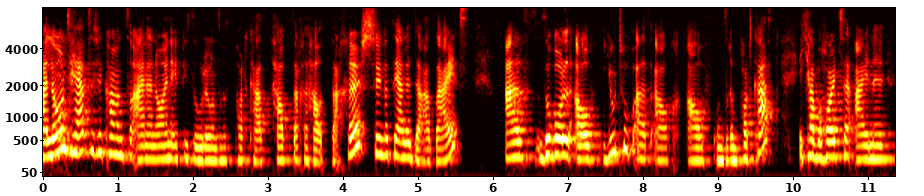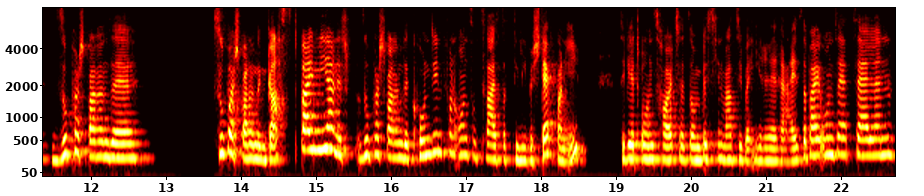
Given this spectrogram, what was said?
Hallo und herzlich willkommen zu einer neuen Episode unseres Podcasts Hauptsache Hautsache. Schön, dass ihr alle da seid, als sowohl auf YouTube als auch auf unserem Podcast. Ich habe heute eine super spannende, super spannende Gast bei mir, eine super spannende Kundin von uns, und zwar ist das die liebe Stefanie. Sie wird uns heute so ein bisschen was über ihre Reise bei uns erzählen,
